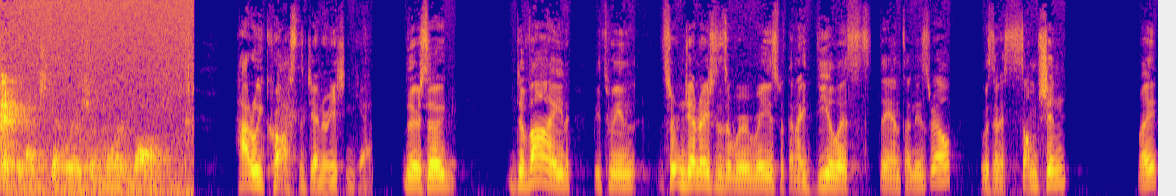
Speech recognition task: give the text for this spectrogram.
get the next generation more involved? How do we cross the generation gap? There's a divide between certain generations that were raised with an idealist stance on Israel. It was an assumption, right?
